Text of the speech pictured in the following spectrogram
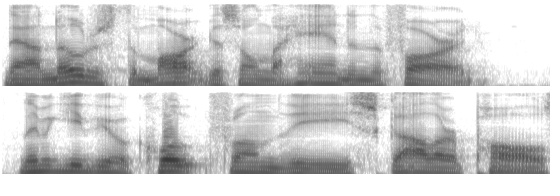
Now, notice the mark that's on the hand and the forehead. Let me give you a quote from the scholar Paul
